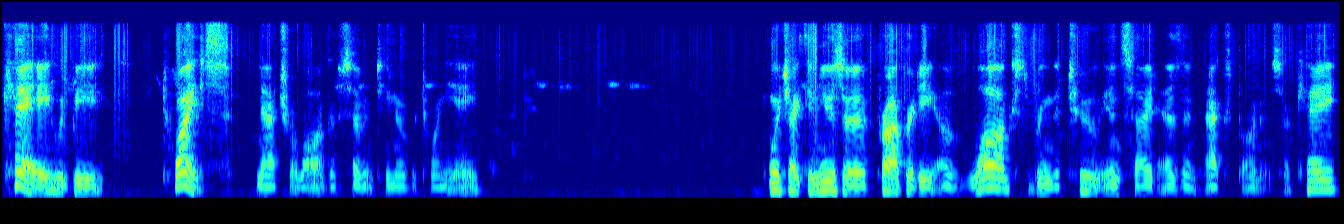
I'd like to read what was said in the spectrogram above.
k would be twice natural log of 17 over 28, which I can use a property of logs to bring the 2 inside as an exponent. So k,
